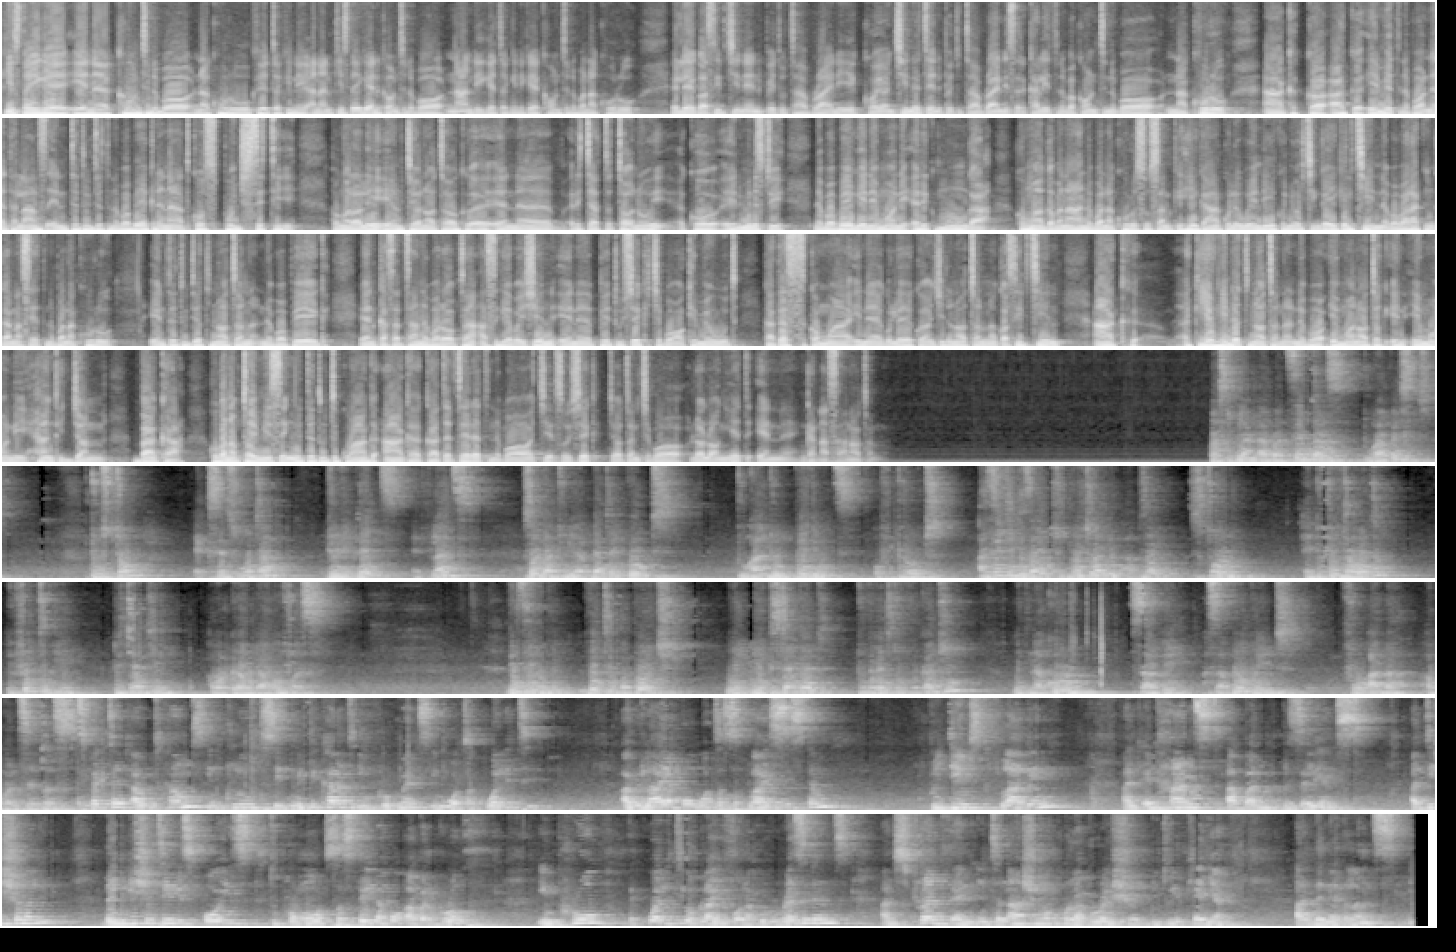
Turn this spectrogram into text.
kistoige en county nebo Nakuru ketokini anan kistoige en county nebo Nandi ketokchinige county nebo Nakuru ele kosirchin en betutab raini koyonchinet en betutab raini serikalit nebo county nebo Nakuru ak ak emet nebo Netherlands en tetutiet nebo beek ne naat ko Sponge City. Kong'ololi en tionotok eh, en eh, Richard Tonui ko en ministry nebo beek en emoni Eric Munga. Komwa gavana nebo Nakuru Susan Kihiga kole wendi konyorchingei kelchin nebo barak nganaset nebo Nakuru en tetutiet noton nebo beek en kasarta nebo ropta asikeboisien en betusiek chebo kemeut. Kates komwa ine kole koyonchinet noton kosirchin ak kiyokindet noton nebo emonotok en emoni Hank John Baka kokanaptoi mising tetutikwak ak katerteret nebo chersosiek choton chebo lolong'yet en nganasanoton must plan urban centers to harvest, to store excess water during rains and floods so that we are better equipped to handle periods of drought. A city designed to naturally absorb, store, and filter water, effectively recharging our ground aquifers. This innovative approach will be extended to the rest of the country, with Nakuru serving as a blueprint for other urban centers. Expected outcomes include significant improvements in water quality, a reliable water supply system, reduced flooding, and enhanced urban resilience. Additionally, the initiative is poised to promote sustainable urban growth, improve the quality of life for Nakuru residents, and strengthen international collaboration between Kenya and the Netherlands.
